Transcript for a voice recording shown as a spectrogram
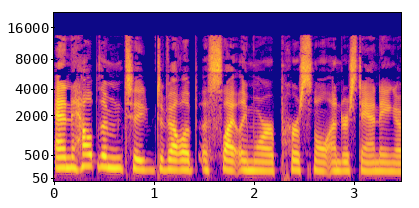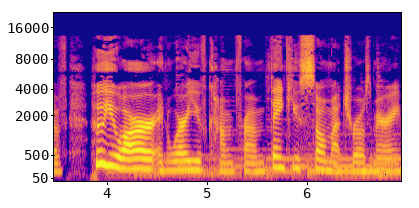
and help them to develop a slightly more personal understanding of who you are and where you've come from. Thank you so much, Rosemary.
